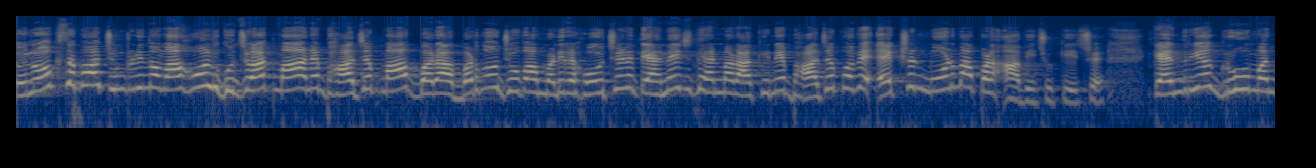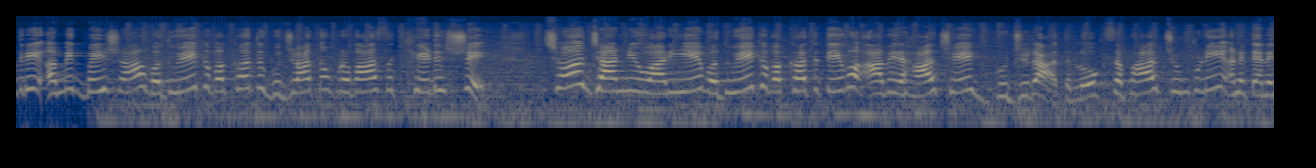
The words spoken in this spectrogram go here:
તો લોકસભા ચૂંટણીનો માહોલ ગુજરાતમાં અને ભાજપમાં બરાબરનો જોવા મળી રહ્યો છે અને તેને જ ધ્યાનમાં રાખીને ભાજપ હવે એક્શન મોડમાં પણ આવી ચૂકી છે. કેન્દ્રીય ગૃહમંત્રી અમિતભાઈ શાહ વધુ એક વખત ગુજરાતનો પ્રવાસ ખેડશે. છ જાન્યુઆરીએ વધુ એક વખત તેઓ આવી રહ્યા છે ગુજરાત. લોકસભા ચૂંટણી અને તેને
